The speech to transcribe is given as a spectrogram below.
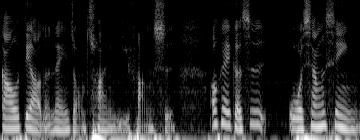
高调的那一种穿衣方式。OK，可是我相信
